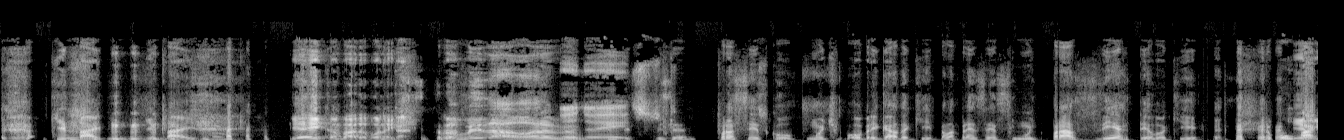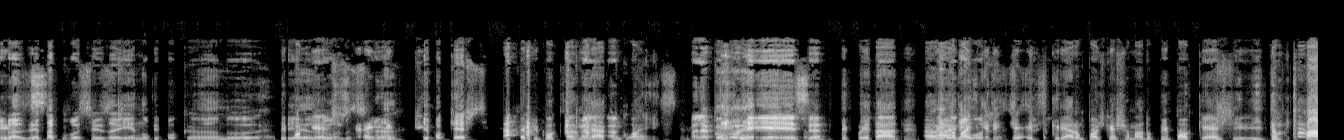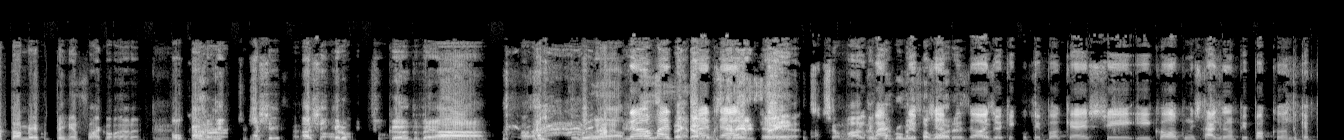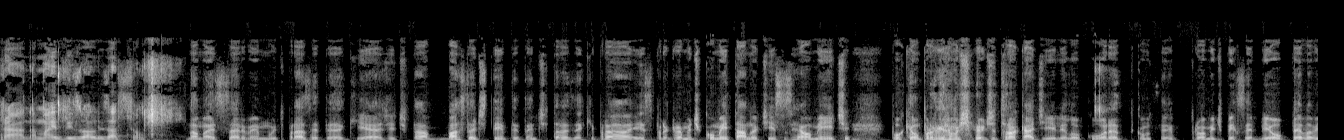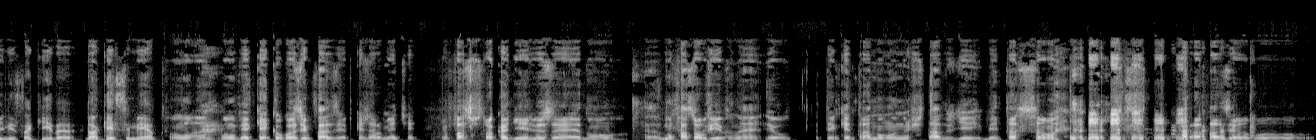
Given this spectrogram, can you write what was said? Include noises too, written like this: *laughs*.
Que time, que time. *laughs* E aí, cambada, boa noite. Trovei na hora, meu. Boa noite. Francisco, muito obrigado aqui pela presença, muito prazer tê-lo aqui. *laughs* que é um prazer estar com vocês aí no Pipocando, Pedro, Luciano, Pipocast. É pipocando é a concorrência. Olha a concorrência. *laughs* Tem cuidado. Ah, Ainda mais que eles, eles, criaram um podcast chamado Pipocast, então *laughs* tá, tá meio tenso agora. O cara, né? Achei, achei que era o pipocando, velho. Ah. Não, mas, Daqui a pouco você eles é, Tem um compromisso agora. Eu episódio aqui com o Pipocast e coloco no Instagram Pipocando, que é pra dar mais visualização. Não, mas sério, é muito prazer ter aqui. A gente tá há bastante tempo tentando te trazer aqui para esse programa de comentar notícias realmente, porque é um *laughs* programa cheio de trocadilho e loucura, como você provavelmente percebeu pelo início aqui da, do aquecimento. Vamos lá, vamos ver o que, é que eu consigo fazer, porque geralmente eu faço os trocadilhos, é, no, não faço ao vivo, né? Eu tenho que entrar num, num estado de meditação *laughs* para fazer o,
